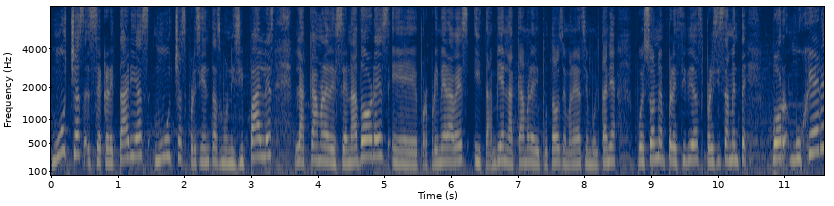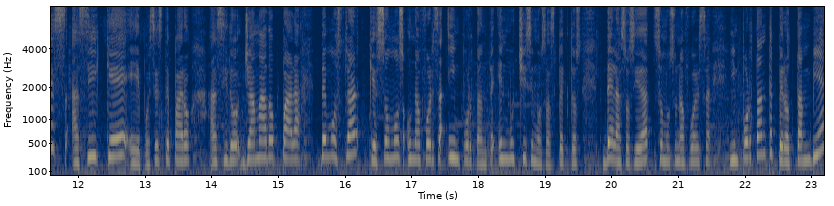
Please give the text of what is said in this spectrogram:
muchas secretarias, muchas presidentas municipales, la Cámara de Senadores eh, por primera vez y también la Cámara de Diputados de manera simultánea, pues son presididas precisamente por mujeres. Así que eh, pues este paro ha sido llamado para demostrar que somos una fuerza importante en muchísimos aspectos de la sociedad somos una fuerza importante, pero también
